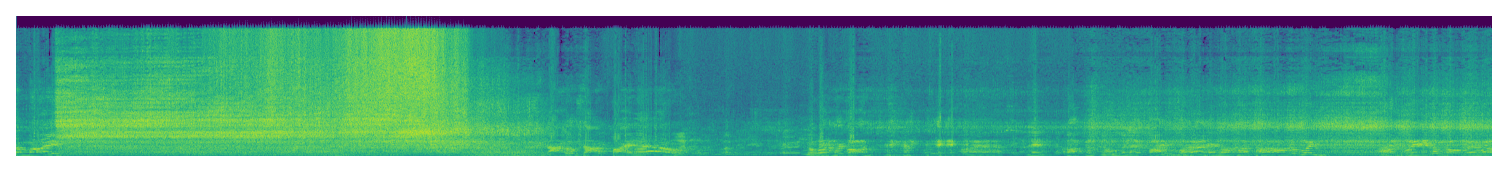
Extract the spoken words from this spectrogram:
ทำไม ตาต้องสามไปแล้วระวังไว้ ก่อนเล่นบล็อกกระสูกันเลยไปมาให้รอคาถาเอาละเว้ยอันเวต้องบอกเลยว่า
